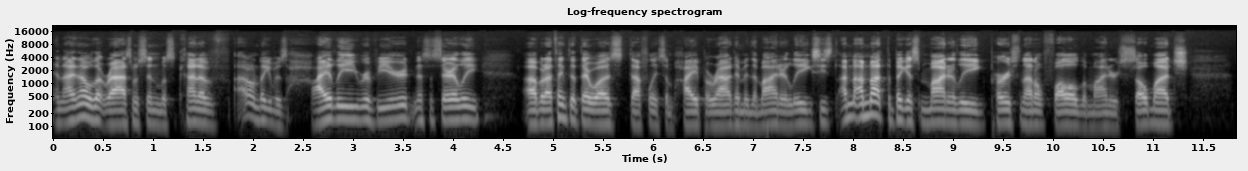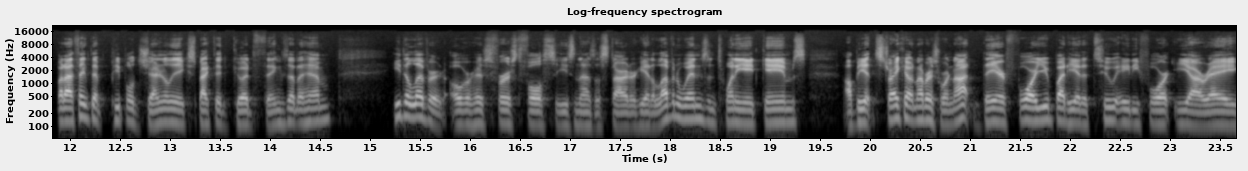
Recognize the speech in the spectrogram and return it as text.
And I know that Rasmussen was kind of, I don't think it was highly revered necessarily, uh, but I think that there was definitely some hype around him in the minor leagues. He's, I'm, I'm not the biggest minor league person. I don't follow the minors so much, but I think that people generally expected good things out of him. He delivered over his first full season as a starter. He had 11 wins in 28 games, albeit strikeout numbers were not there for you, but he had a 284 ERA.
